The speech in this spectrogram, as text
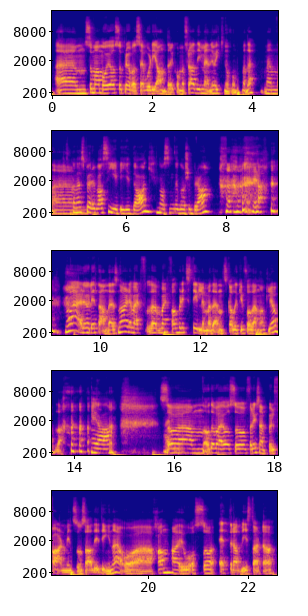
Um, så man må jo også prøve å se hvor de andre kommer fra. De mener jo ikke noe vondt med det. Men um, Kan jeg spørre, Hva sier de i dag, nå som det går så bra? ja. Nå er det jo litt annerledes. Nå har det i hvert fall, blitt stille med den 'skal du ikke få deg en ordentlig jobb', da. Ja, Så, um, og det var jo også f.eks. faren min som sa de tingene, og han har jo også, etter at vi starta,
